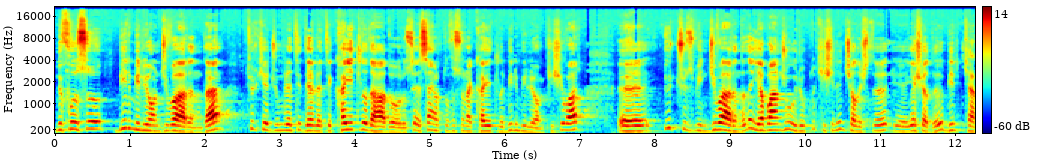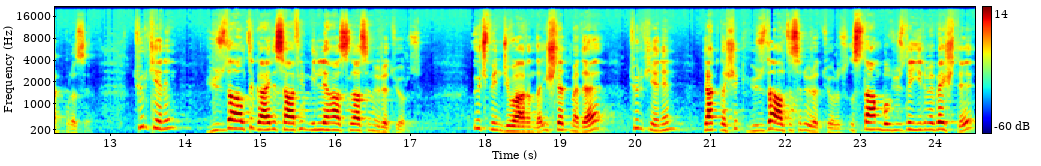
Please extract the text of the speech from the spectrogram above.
Nüfusu 1 milyon civarında Türkiye Cumhuriyeti Devleti kayıtlı daha doğrusu Esenyurt nüfusuna kayıtlı 1 milyon kişi var. Ee, 300 bin civarında da yabancı uyruklu kişinin çalıştığı, e, yaşadığı bir kent burası. Türkiye'nin %6 gayri safi milli hasılasını üretiyoruz. 3000 civarında işletmede Türkiye'nin yaklaşık %6'sını üretiyoruz. İstanbul %25'ti,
